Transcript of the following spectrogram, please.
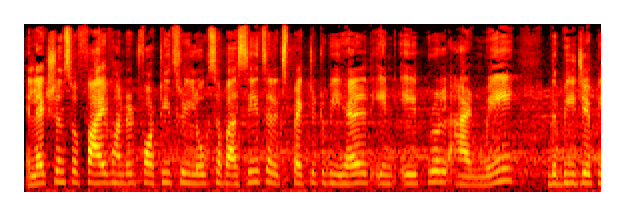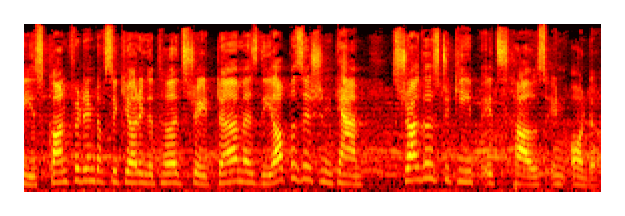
Elections for 543 Lok Sabha seats are expected to be held in April and May. The BJP is confident of securing a third straight term as the opposition camp struggles to keep its house in order.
